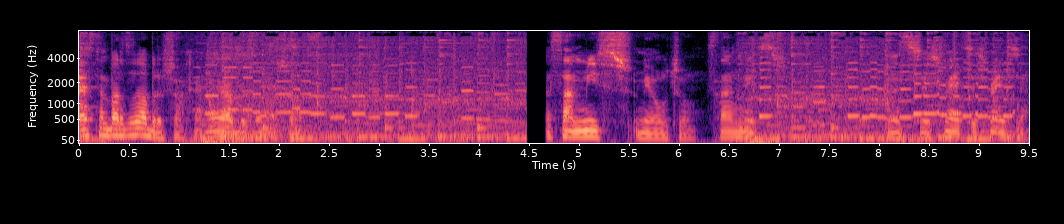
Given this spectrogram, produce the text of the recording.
Jestem bardzo dobry w szachy. No ja bym szans. Sam mistrz mnie uczył. Sam mistrz. Więc się śmiejcie, śmiejcie.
